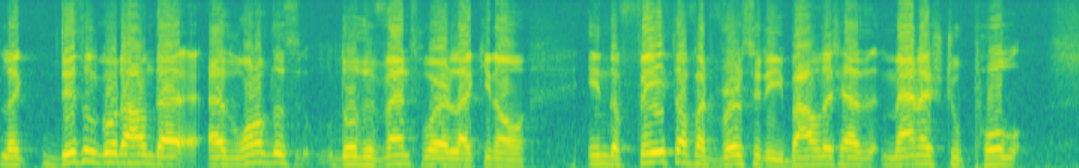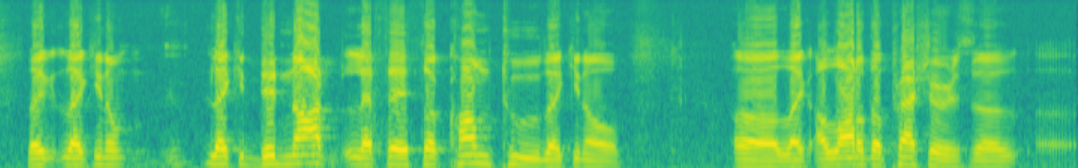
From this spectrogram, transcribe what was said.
like this will go down that as one of those those events where like you know in the face of adversity, Bangladesh has managed to pull, like like you know, like it did not let's say succumb to like you know, uh, like a lot of the pressures, uh, uh,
